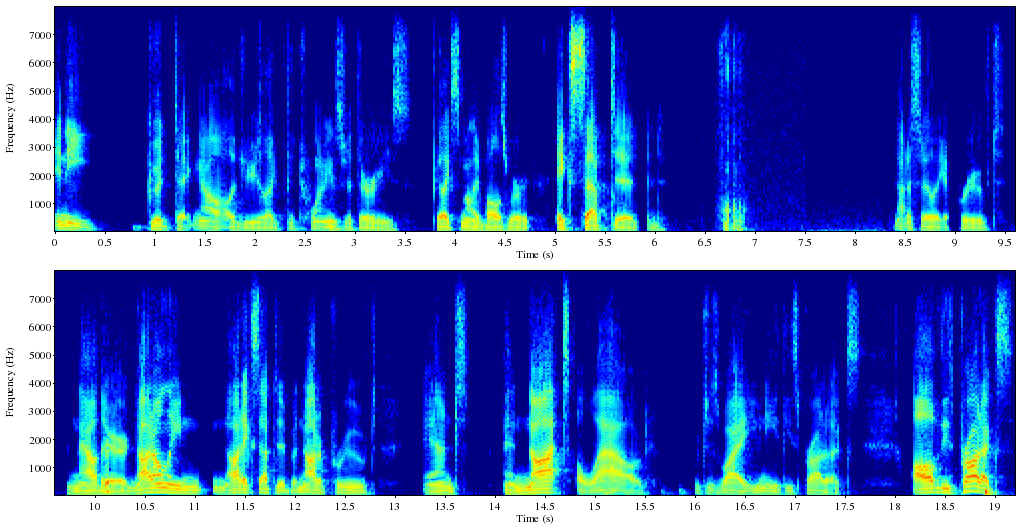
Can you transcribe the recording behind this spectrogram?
any good technology like the 20s or 30s. I feel like smelly balls were accepted not necessarily approved. And now they're not only not accepted but not approved and and not allowed, which is why you need these products. All of these products,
